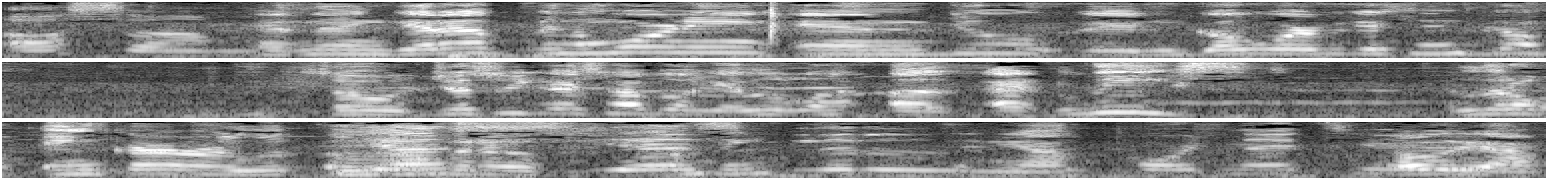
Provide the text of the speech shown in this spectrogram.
Awesome. and then get up in the morning and do and go wherever you guys need to go. So just so you guys have like a little, uh, at least a little anchor or a little, a yes. little bit of yes. something. Little Yeah. support net here. Oh yeah.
